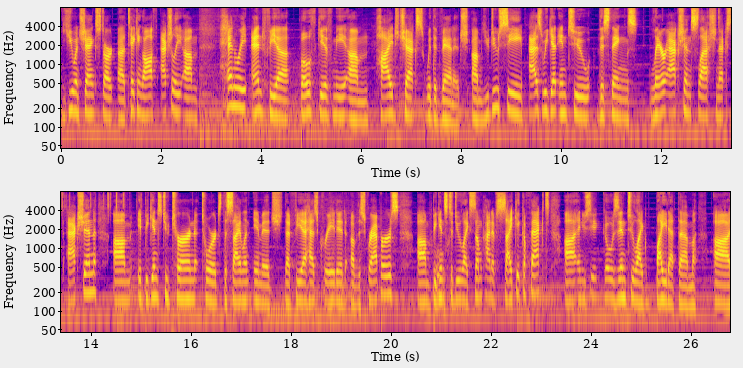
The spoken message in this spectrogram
you and Shank start uh, taking off. Actually, um, Henry and Fia both give me um, hide checks with advantage. Um, you do see as we get into this thing's lair action slash next action, um, it begins to turn towards the silent image that Fia has created of the scrappers. Um, begins to do like some kind of psychic effect, uh, and you see it goes into like bite at them, uh,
